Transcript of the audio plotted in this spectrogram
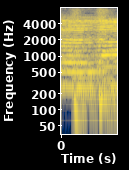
Salam.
